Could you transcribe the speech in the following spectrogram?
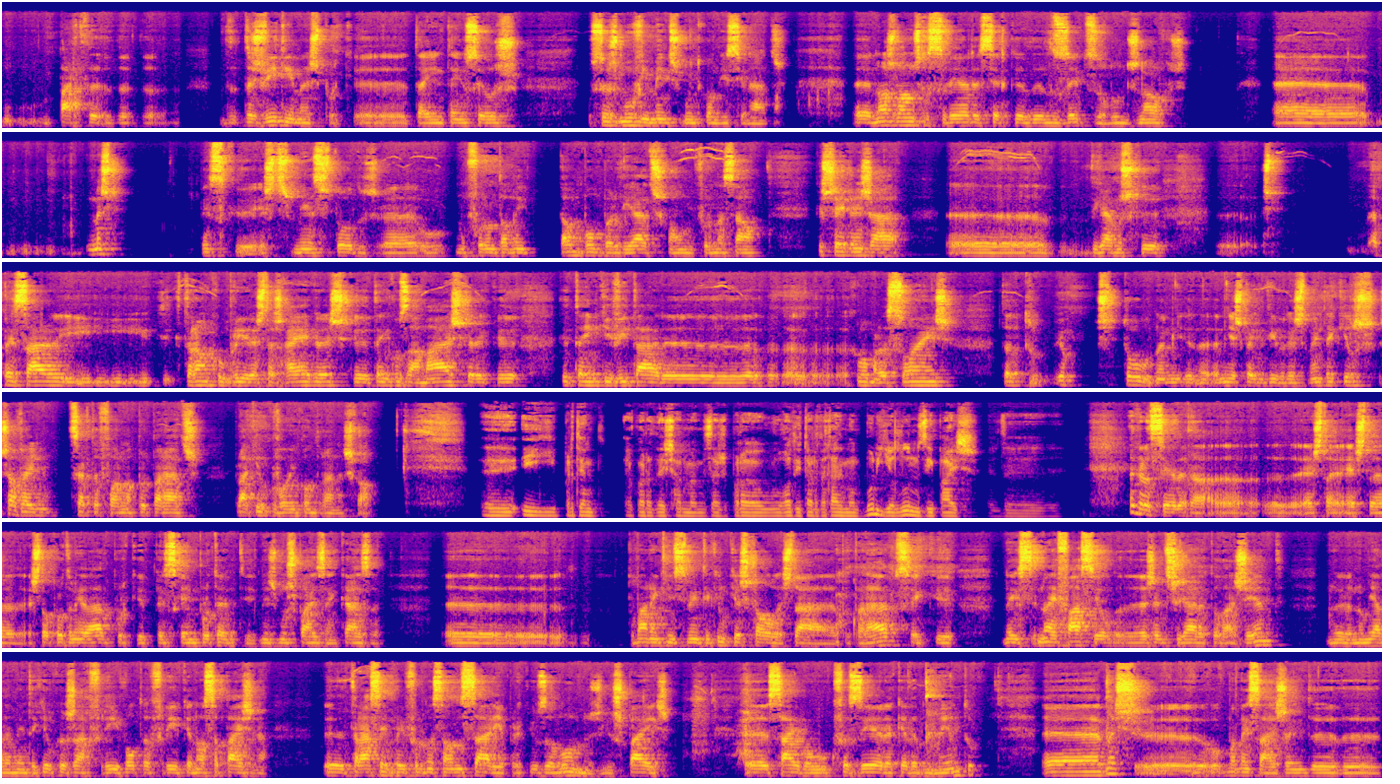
parte de, de, de, das vítimas, porque têm, têm os, seus, os seus movimentos muito condicionados. Uh, nós vamos receber cerca de 200 alunos novos. mas penso que estes meses todos não foram também tão bombardeados com informação que cheguem já, digamos que, a pensar e, e, que terão que cumprir estas regras, que têm que usar máscara, que, que têm que evitar aglomerações. Portanto, eu estou, na minha, na minha expectativa neste momento, é que eles já venham, de certa forma, preparados para aquilo que vão encontrar na escola. Uh, e pretendo agora deixar uma mensagem para o auditório da Rádio Monteburo e alunos e pais de... Agradecer esta, esta, esta oportunidade porque penso que é importante, mesmo os pais em casa, uh, tomarem conhecimento daquilo que a escola está a preparar. Sei que não é fácil a gente chegar a toda a gente, nomeadamente aquilo que eu já referi, volto a referir que a nossa página uh, terá sempre a informação necessária para que os alunos e os pais saibam o que fazer a cada momento, mas uh, uma mensagem de, de,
